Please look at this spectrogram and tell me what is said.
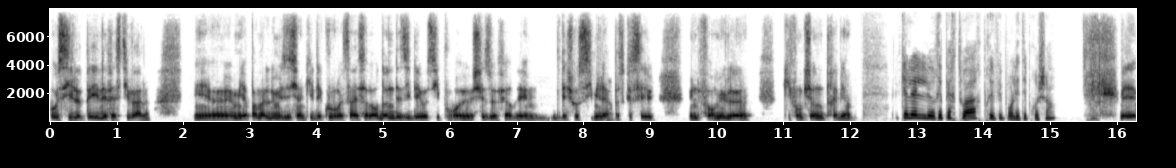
aussi le pays des festivals. Et euh, il y a pas mal de musiciens qui découvrent ça et ça leur donne des idées aussi pour euh, chez eux faire des, des choses similaires parce que c'est une formule euh, qui fonctionne très bien. Quel est le répertoire prévu pour l'été prochain? Mais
